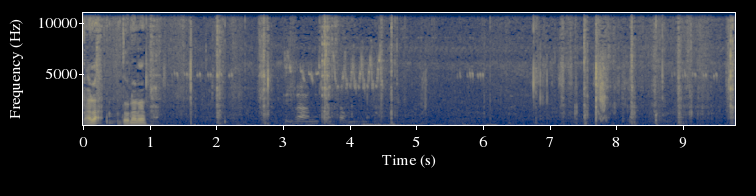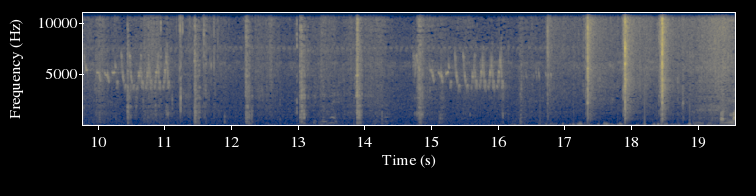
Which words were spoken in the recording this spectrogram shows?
เอาละตัวนั้นกันฝันไหม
